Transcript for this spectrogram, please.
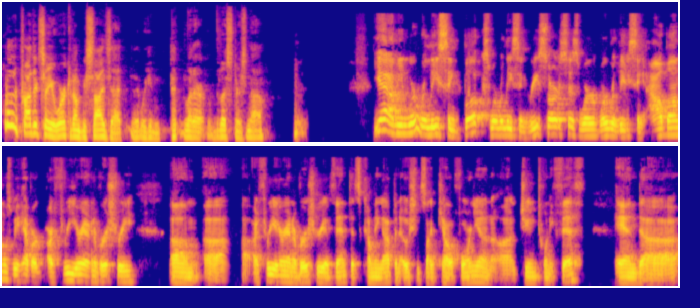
What other projects are you working on besides that that we can let our listeners know? Yeah, I mean, we're releasing books, we're releasing resources, we're we're releasing albums. We have our, our three year anniversary um, uh, our three year anniversary event that's coming up in Oceanside, California on, on June 25th. And uh,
